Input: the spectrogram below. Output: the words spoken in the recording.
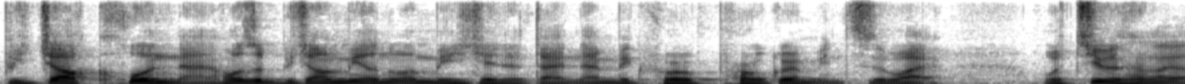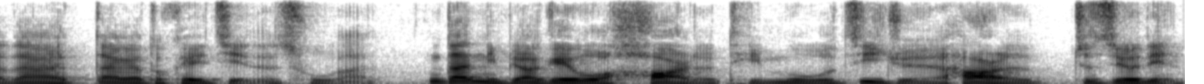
比较困难或者比较没有那么明显的 dynamic programming 之外，我基本上大概大概大概都可以解得出来。但你不要给我 hard 的题目，我自己觉得 hard 就是有点。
